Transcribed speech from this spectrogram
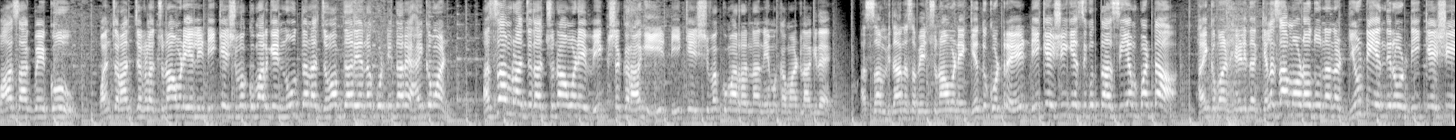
ಪಾಸ್ ಆಗಬೇಕು. ಪಂಚರಾಜ್ಯಗಳ ಚುನಾವಣೆಯಲ್ಲಿ ಡಿಕೆ ಶಿವಕುಮಾರ್ಗೆ ನೂತನ ಜವಾಬ್ದಾರಿಯನ್ನು ಕೊಟ್ಟಿದ್ದಾರೆ ಹೈಕಮಾಂಡ್. ಅಸ್ಸಾಂ ರಾಜ್ಯದ ಚುನಾವಣೆ ವೀಕ್ಷಕರಾಗಿ ಡಿಕೆ ಶಿವಕುಮಾರ್ ನೇಮಕ ಮಾಡಲಾಗಿದೆ. ಅಸ್ಸಾಂ ವಿಧಾನಸಭೆ ಚುನಾವಣೆ ಗೆದ್ದುಕೊಟ್ರೆ ಡಿಕೆಶಿಗೆ ಸಿಗುತ್ತಾ ಸಿಎಂ ಪಟ್ಟ? ಹೈಕಮಾಂಡ್ ಹೇಳಿದ ಕೆಲಸ ಮಾಡೋದು ನನ್ನ ಡ್ಯೂಟಿ ಎಂದಿರೋ ಡಿಕೆಶಿ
